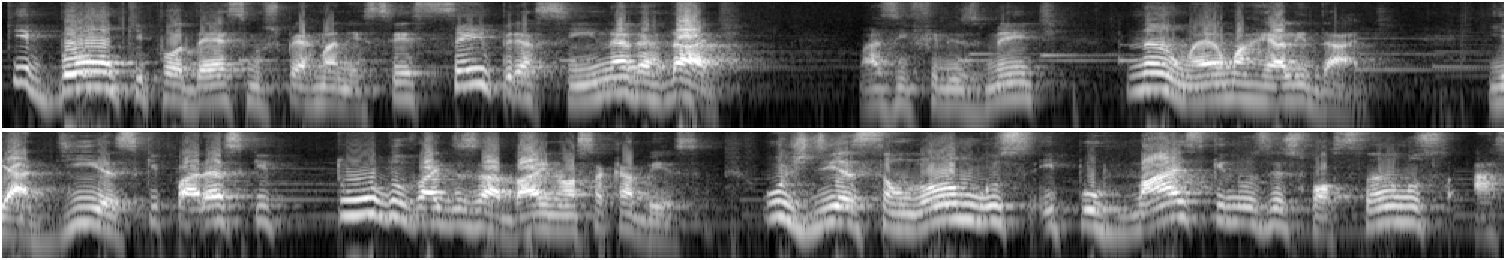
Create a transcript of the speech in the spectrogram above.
Que bom que pudéssemos permanecer sempre assim, não é verdade? Mas infelizmente não é uma realidade. E há dias que parece que tudo vai desabar em nossa cabeça. Os dias são longos e por mais que nos esforçamos, as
